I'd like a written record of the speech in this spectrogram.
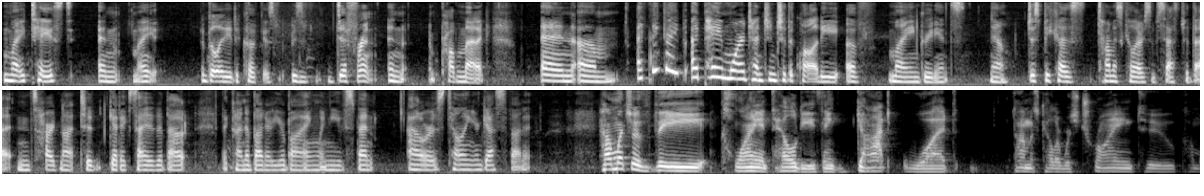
my taste and my ability to cook is, is different and problematic. And um, I think I, I pay more attention to the quality of my ingredients now, just because Thomas Keller is obsessed with that, and it's hard not to get excited about the kind of butter you're buying when you've spent hours telling your guests about it. How much of the clientele do you think got what Thomas Keller was trying to come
